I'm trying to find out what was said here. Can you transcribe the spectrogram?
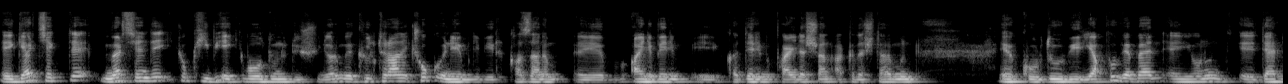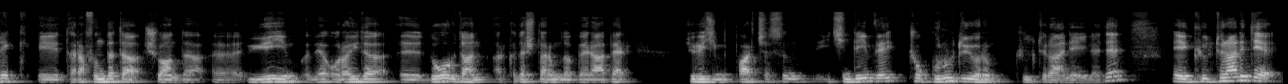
E, gerçekte Mersin'de çok iyi bir ekip olduğunu düşünüyorum ve kültürhane çok önemli bir kazanım. E, aynı benim e, kaderimi paylaşan arkadaşlarımın e, kurduğu bir yapı ve ben e, onun e, dernek e, tarafında da şu anda e, üyeyim ve orayı da e, doğrudan arkadaşlarımla beraber sürecin bir parçasının içindeyim ve çok gurur duyuyorum Kültürhane ile de. E, Kültürhane de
